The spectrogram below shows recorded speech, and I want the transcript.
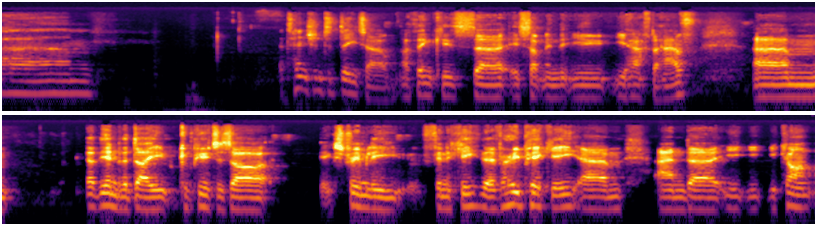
Um, attention to detail, I think, is uh, is something that you you have to have. Um, at the end of the day, computers are extremely finicky. They're very picky, um, and uh, you, you you can't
